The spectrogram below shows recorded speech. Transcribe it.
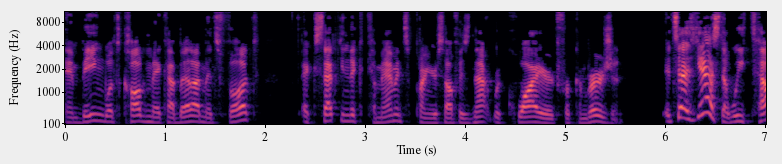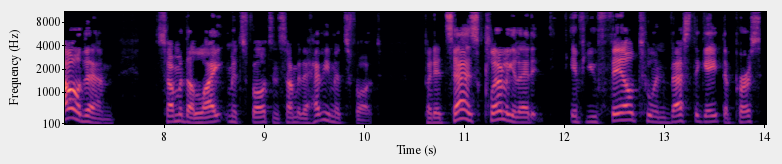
and being what's called mekabel mitzvot, accepting the commandments upon yourself, is not required for conversion. It says, yes, that we tell them some of the light mitzvot and some of the heavy mitzvot, but it says clearly that if you fail to investigate the person,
